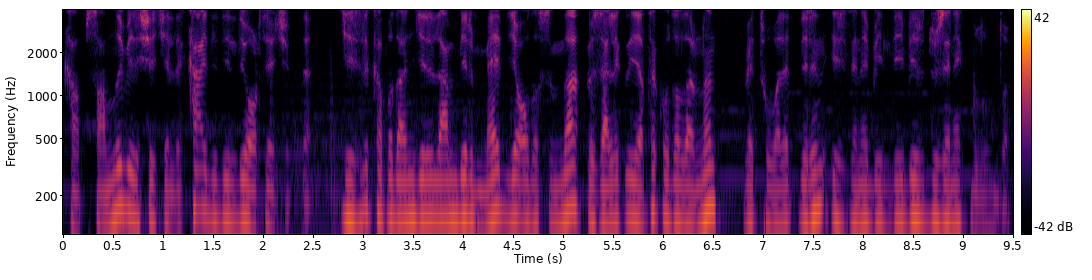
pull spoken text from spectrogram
kapsamlı bir şekilde kaydedildiği ortaya çıktı. Gizli kapıdan girilen bir medya odasında özellikle yatak odalarının ve tuvaletlerin izlenebildiği bir düzenek bulundu.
